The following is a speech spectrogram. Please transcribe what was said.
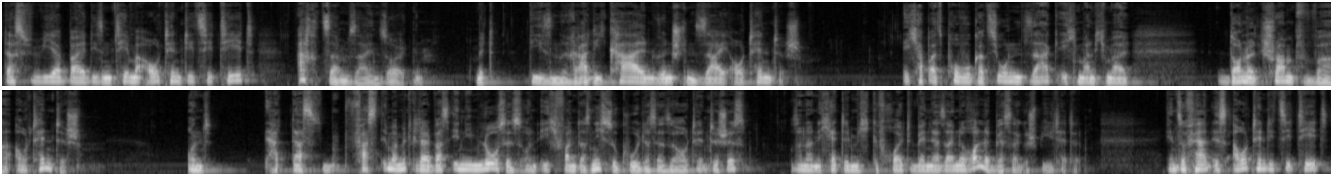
dass wir bei diesem Thema Authentizität achtsam sein sollten. Mit diesen radikalen Wünschen sei authentisch. Ich habe als Provokation, sag ich manchmal, Donald Trump war authentisch. Und hat das fast immer mitgeteilt, was in ihm los ist. Und ich fand das nicht so cool, dass er so authentisch ist, sondern ich hätte mich gefreut, wenn er seine Rolle besser gespielt hätte. Insofern ist Authentizität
